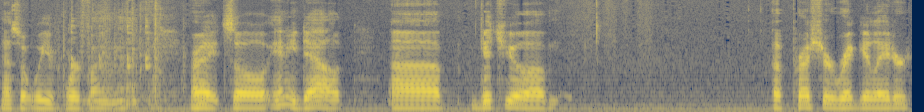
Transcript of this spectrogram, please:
That's what we we're finding. All right, so any doubt, uh, get you a a pressure regulator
